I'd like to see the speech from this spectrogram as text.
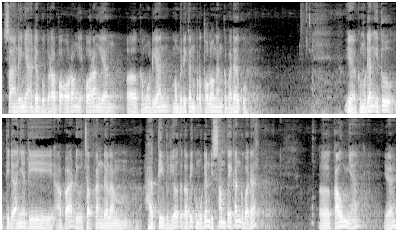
seandainya ada beberapa orang orang yang uh, kemudian memberikan pertolongan kepadaku. Ya, kemudian itu tidak hanya di apa diucapkan dalam hati beliau tetapi kemudian disampaikan kepada uh, kaumnya, ya.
